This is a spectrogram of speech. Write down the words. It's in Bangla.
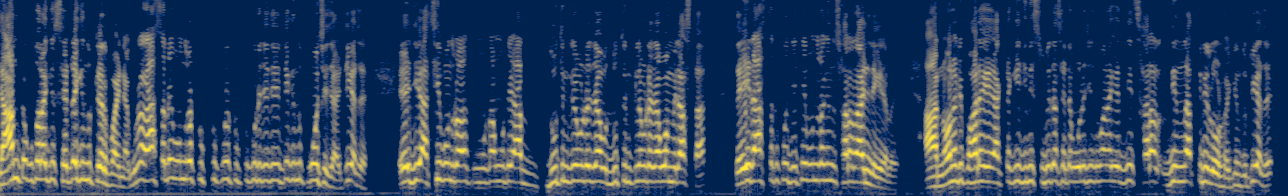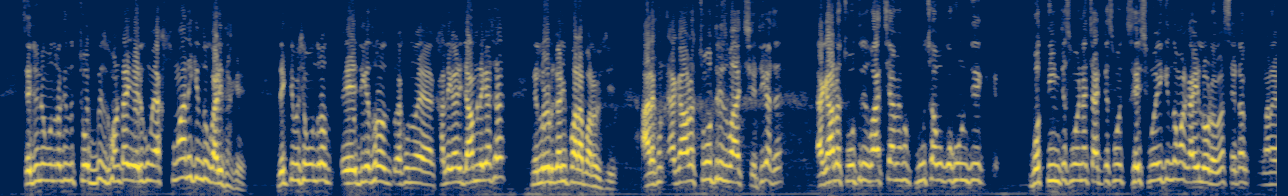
জামটা কোথাও লাগছে সেটাই কিন্তু টের পাই না। গোটা রাস্তাটাই বন্ধুরা টুকটুক করে টুকটুক করে যেতে যেতে কিন্তু পৌঁছে যায়, ঠিক আছে? এই যে আছি বন্ধুরা, মোটামুটি আর দু তিন কিলোমিটার যাব, দু তিন কিলোমিটার যাব আমি রাস্তা। তো এই রাস্তাটুকু যেতে বন্ধুরা কিন্তু সারা রাইড লেগে যাবে। আর নলহাটি পাহাড়ে একটা কি জিনিস সুবিধা সেটা বলেছি তোমার আগে, যে সারা দিন রাত্রি লোড হয় কিন্তু, ঠিক আছে? সেই জন্য বন্ধুরা কিন্তু চব্বিশ ঘন্টায় এরকম এক সমানই কিন্তু গাড়ি থাকে। দেখতে পেয়েছ বন্ধুরা, এইদিকে ধরো এখন খালি গাড়ি জাম লেগেছে লোড গাড়ি পারাপার হয়েছি। আর এখন এগারোটা চৌত্রিশ বাজছে, ঠিক আছে? এগারোটা চৌত্রিশ বাজছে, আমি এখন পৌঁছাবো কখন, যে ভোর তিনটের সময় না চারটের সময় সেই সময়ই কিন্তু আমার গাড়ি লোড হবে সেটা মানে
